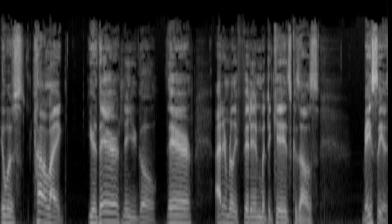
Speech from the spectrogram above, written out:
It was kind of like you're there, then you go there. I didn't really fit in with the kids because I was basically a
